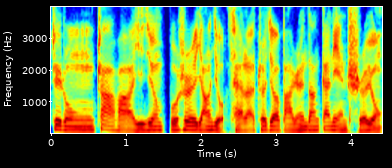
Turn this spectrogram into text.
这种炸法，已经不是养韭菜了，这叫把人当干电池用。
